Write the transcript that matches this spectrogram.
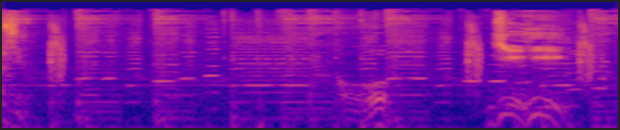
ジル。おお。ギヒー。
